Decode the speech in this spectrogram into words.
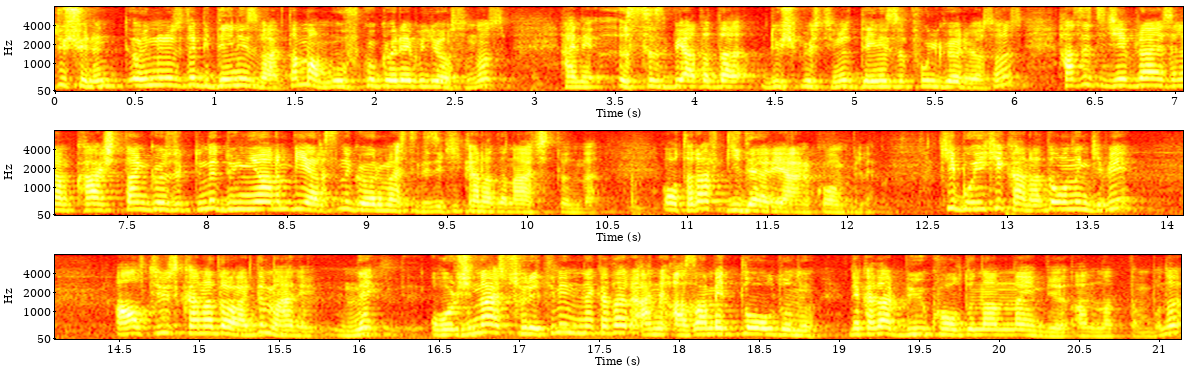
düşünün önünüzde bir deniz var tamam mı? Ufku görebiliyorsunuz. Hani ıssız bir adada düşmüşsünüz. Denizi full görüyorsunuz. Hz. Cebrail Aleyhisselam karşıdan gözüktüğünde dünyanın bir yarısını görmezsiniz iki kanadını açtığında. O taraf gider yani komple. Ki bu iki kanadı onun gibi 600 kanadı var değil mi? Hani ne orijinal suretinin ne kadar hani azametli olduğunu, ne kadar büyük olduğunu anlayın diye anlattım bunu.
